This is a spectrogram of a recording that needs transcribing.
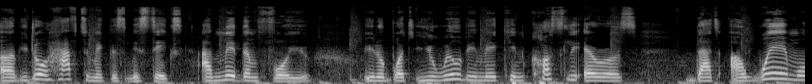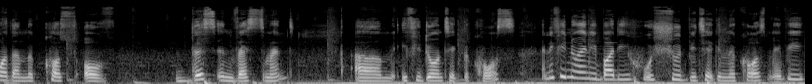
Um, you don't have to make these mistakes. I've made them for you, you know, but you will be making costly errors that are way more than the cost of this investment um, if you don't take the course. And if you know anybody who should be taking the course, maybe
